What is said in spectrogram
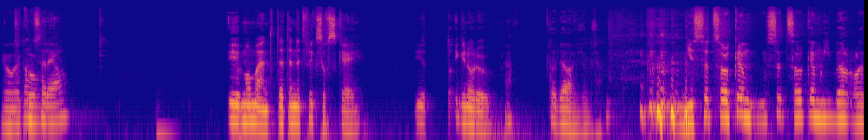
Jo, Co jako... ten seriál? I moment, to je ten Netflixovský. To ignoruju. Ja, to děláš dobře. mně se celkem, mně se celkem líbil, ale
